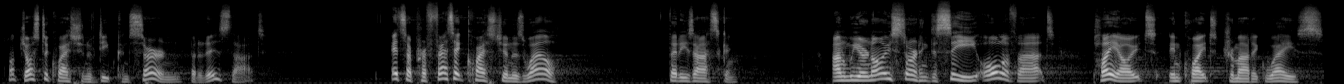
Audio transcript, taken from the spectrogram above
It's not just a question of deep concern, but it is that. It's a prophetic question as well that he's asking. And we are now starting to see all of that play out in quite dramatic ways.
